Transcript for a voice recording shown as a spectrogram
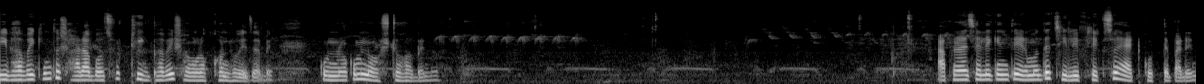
এইভাবে কিন্তু সারা বছর ঠিকভাবেই সংরক্ষণ হয়ে যাবে। কোনো রকম নষ্ট হবে না। আপনারা চাইলে কিন্তু এর মধ্যে চিলি ফ্লেক্সও অ্যাড করতে পারেন।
